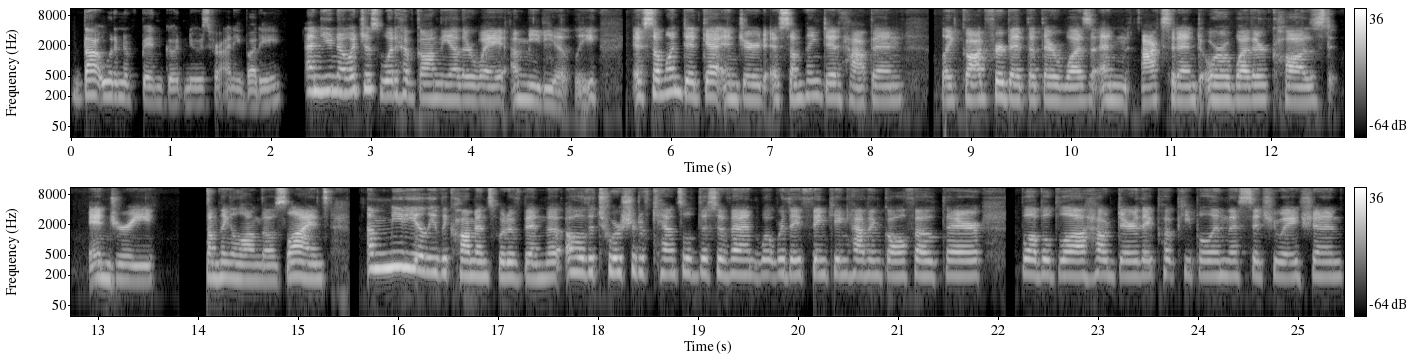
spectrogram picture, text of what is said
That wouldn't have been good news for anybody. And you know, it just would have gone the other way immediately. If someone did get injured, if something did happen, like God forbid that there was an accident or a weather caused injury something along those lines, immediately the comments would have been that, oh, the tour should have canceled this event. What were they thinking having golf out there? Blah, blah, blah. How dare they put people in this situation?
